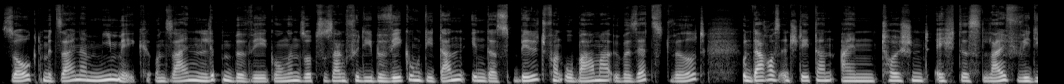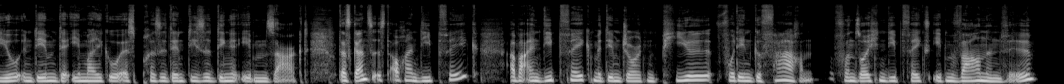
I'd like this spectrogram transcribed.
sorgt mit seiner Mimik und seinen Lippenbewegungen sozusagen für die Bewegung, die dann in das Bild von Obama übersetzt wird. Und daraus entsteht dann ein täuschend echtes Live-Video, in dem der ehemalige US-Präsident diese Dinge eben sagt. Das Ganze ist auch ein Deepfake, aber ein Deepfake, mit dem Jordan Peel vor den Gefahren von solchen Deepfakes eben warnen will.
